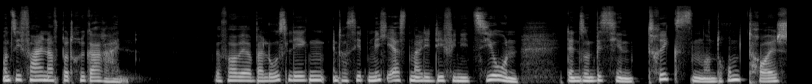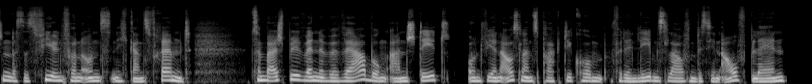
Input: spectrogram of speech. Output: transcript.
und sie fallen auf Betrügereien? Bevor wir aber loslegen, interessiert mich erstmal die Definition. Denn so ein bisschen tricksen und rumtäuschen, das ist vielen von uns nicht ganz fremd. Zum Beispiel, wenn eine Bewerbung ansteht und wir ein Auslandspraktikum für den Lebenslauf ein bisschen aufblähen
